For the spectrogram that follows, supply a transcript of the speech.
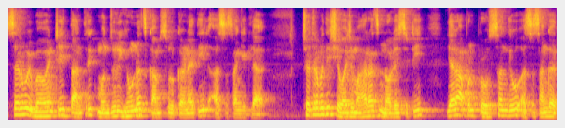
सर्व विभागांची तांत्रिक मंजुरी घेऊनच काम सुरू करण्यात येईल असं सांगितलं. छत्रपती शिवाजी महाराज नॉलेज सिटी याला आपण प्रोत्साहन देऊ असं सांगत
